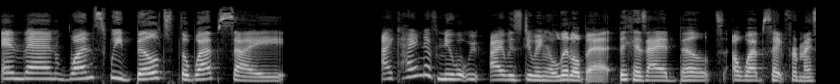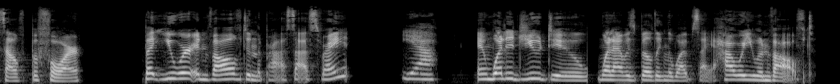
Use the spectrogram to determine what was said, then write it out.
And then once we built the website, I kind of knew what we, I was doing a little bit because I had built a website for myself before. But you were involved in the process, right? Yeah. And what did you do when I was building the website? How were you involved?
